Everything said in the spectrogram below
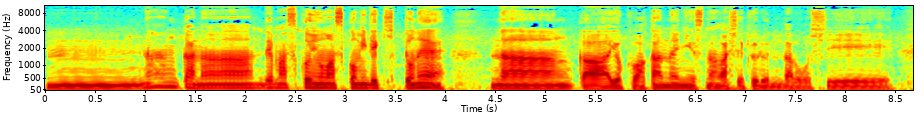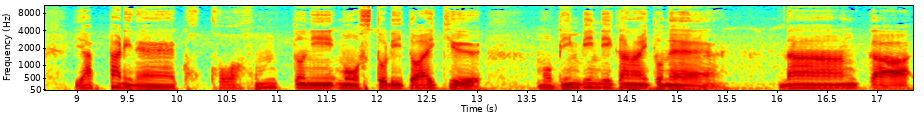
うーん、なんかなで、マスコミもマスコミできっとね、なんかよくわかんないニュース流してくるんだろうし、やっぱりね、ここは本当にもうストリート IQ、もうビンビンでいかないとね、なんか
